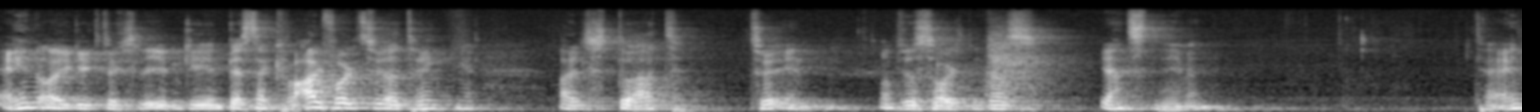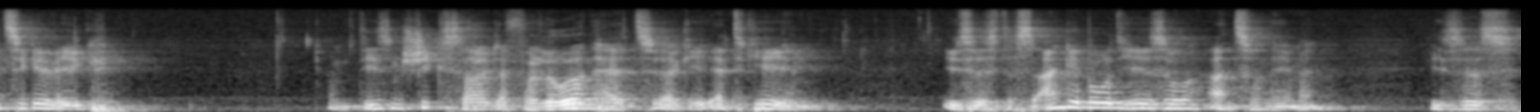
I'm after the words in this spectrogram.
einäugig durchs Leben gehen, besser qualvoll zu ertrinken als dort zu enden. Und wir sollten das ernst nehmen. Der einzige Weg, um diesem Schicksal der Verlorenheit zu entgehen, ist es, das Angebot Jesu anzunehmen, ist es,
